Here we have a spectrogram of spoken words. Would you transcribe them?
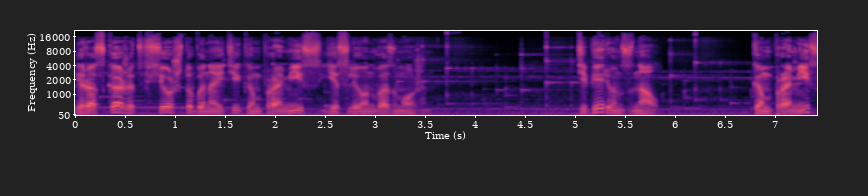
и расскажет все, чтобы найти компромисс, если он возможен. Теперь он знал – Компромисс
